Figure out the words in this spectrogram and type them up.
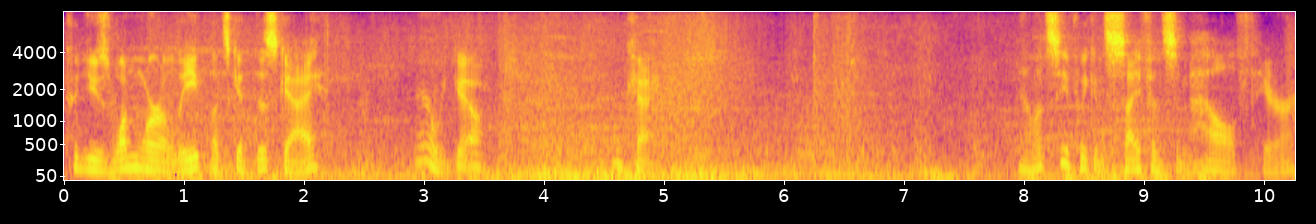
Could use one more elite. Let's get this guy. There we go. Okay. Now let's see if we can siphon some health here.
